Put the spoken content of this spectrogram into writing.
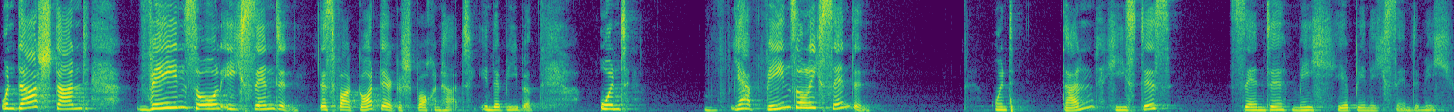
Und da stand, wen soll ich senden? Das war Gott, der gesprochen hat in der Bibel. Und ja, wen soll ich senden? Und dann hieß es, sende mich, hier bin ich, sende mich.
